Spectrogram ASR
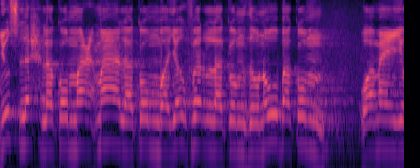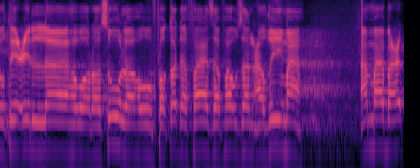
يصلح لكم أعمالكم ويغفر لكم ذنوبكم. ومن يطع الله ورسوله فقد فاز فوزا عظيما. أما بعد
